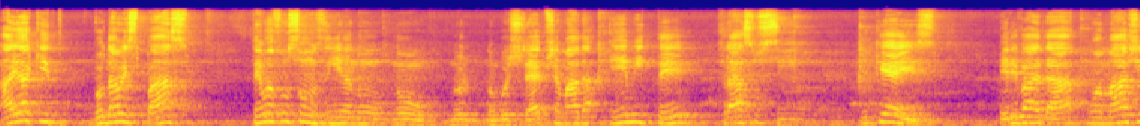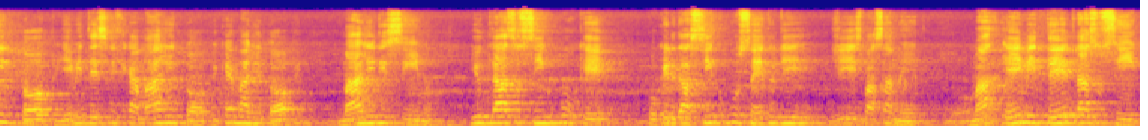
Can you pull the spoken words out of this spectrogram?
Aí aqui, vou dar um espaço. Tem uma funçãozinha no, no, no, no Bootstrap chamada mt-5. O que é isso? Ele vai dar uma margem top. MT significa margem top. O que é margem top? Margem de cima. E o traço 5 por quê? Porque ele dá 5% de, de espaçamento. Ma- MT-5.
